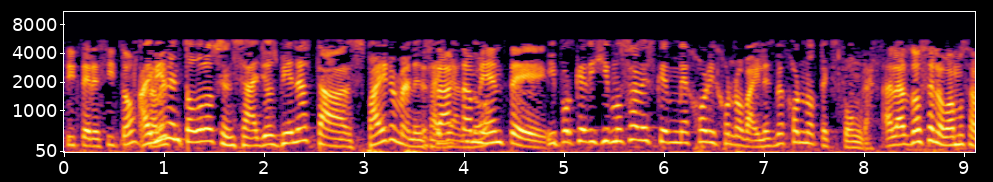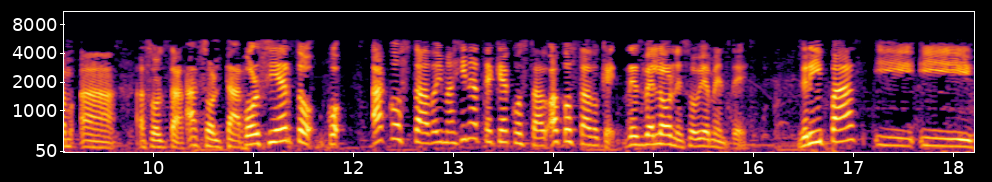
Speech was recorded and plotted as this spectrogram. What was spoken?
títerecito. Ahí vienen todos los ensayos, viene hasta Spider-Man ensayando. Exactamente. Y porque dijimos, ¿sabes qué? Mejor, hijo, no bailes, mejor no te expongas. A las 12 lo vamos a, a- a soltar. A soltar. Por cierto, co- ha costado, imagínate qué ha costado. ¿Ha costado qué? Desvelones, obviamente. Gripas y, y,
